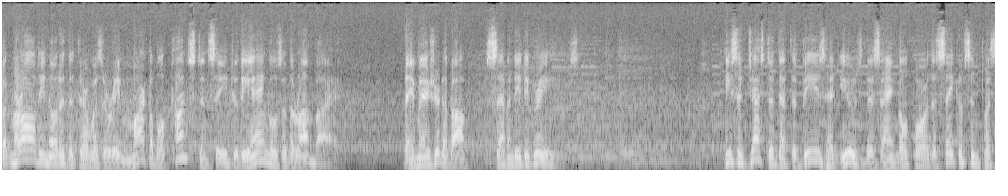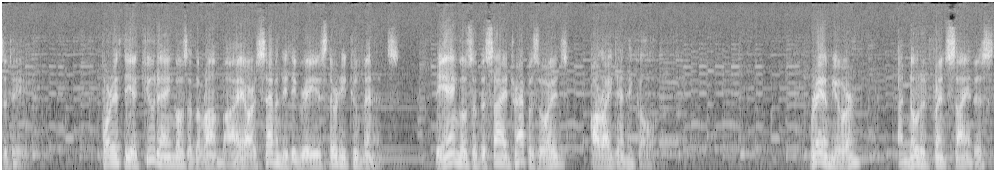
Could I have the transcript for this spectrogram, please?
But Maraldi noted that there was a remarkable constancy to the angles of the rhombi. They measured about 70 degrees. He suggested that the bees had used this angle for the sake of simplicity. For if the acute angles of the rhombi are 70 degrees 32 minutes, the angles of the side trapezoids are identical. Réaumur, a noted French scientist,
